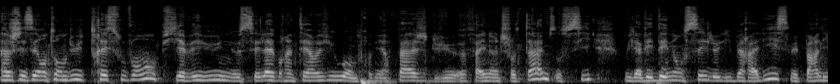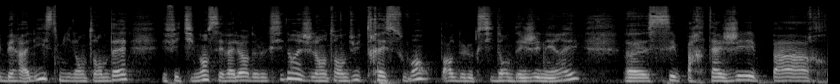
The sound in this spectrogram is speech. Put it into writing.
Ah, Je les ai entendus très souvent. Puis il y avait eu une célèbre interview en première page du euh, Financial Times aussi, où il avait dénoncé le libéralisme. Et par libéralisme, il entendait effectivement ces valeurs de l'Occident. Et je l'ai entendu très souvent. On parle de l'Occident dégénéré. Euh, c'est partagé par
